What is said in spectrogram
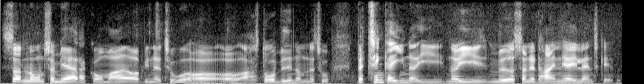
Så er der nogen som jer, der går meget op i natur og, og, og har stor viden om natur. Hvad tænker I, når I, når I møder sådan et hegn her i landskabet?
